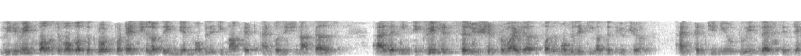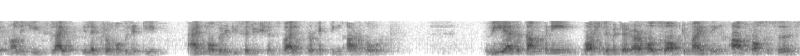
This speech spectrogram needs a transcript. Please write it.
we remain positive about the growth potential of the Indian mobility market and position ourselves as an integrated solution provider for the mobility of the future and continue to invest in technologies like electromobility and mobility solutions while protecting our core. We as a company, Bosch Limited, are also optimizing our processes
